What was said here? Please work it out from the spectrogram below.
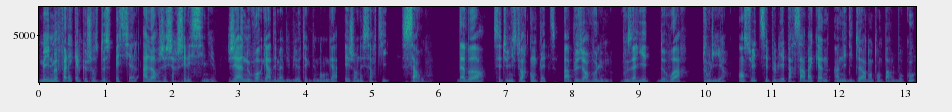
Mais il me fallait quelque chose de spécial, alors j'ai cherché les signes. J'ai à nouveau regardé ma bibliothèque de mangas et j'en ai sorti Saru. D'abord, c'est une histoire complète, pas plusieurs volumes. Vous alliez devoir tout lire. Ensuite, c'est publié par Sarbacane, un éditeur dont on parle beaucoup.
